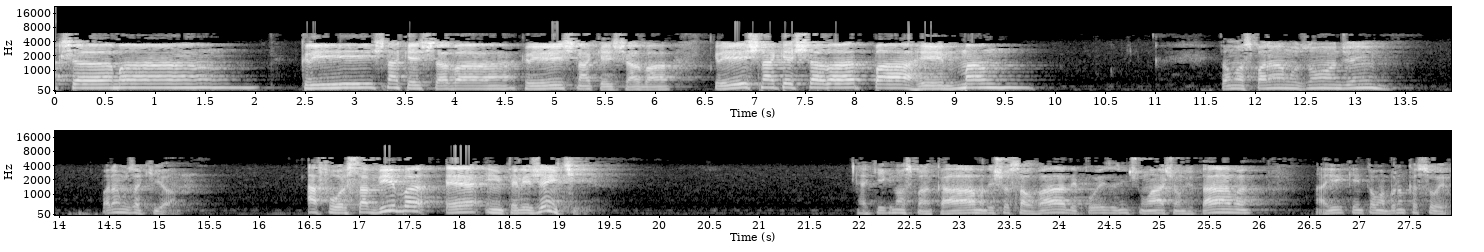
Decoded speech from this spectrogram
Rakshamam Krishna Keshava Krishna Keshava Krishna Keshava Pahimam. Então nós paramos onde, hein? Paramos aqui, ó. A força viva é inteligente. É aqui que nós paramos. Calma, deixa eu salvar, depois a gente não acha onde estava. Aí quem toma bronca sou eu.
